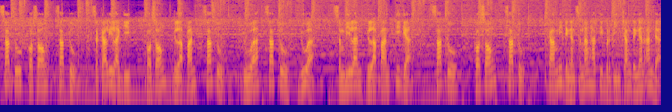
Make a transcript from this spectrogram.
101. Sekali lagi, 081 212 983 101. Kami dengan senang hati berbincang dengan Anda.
